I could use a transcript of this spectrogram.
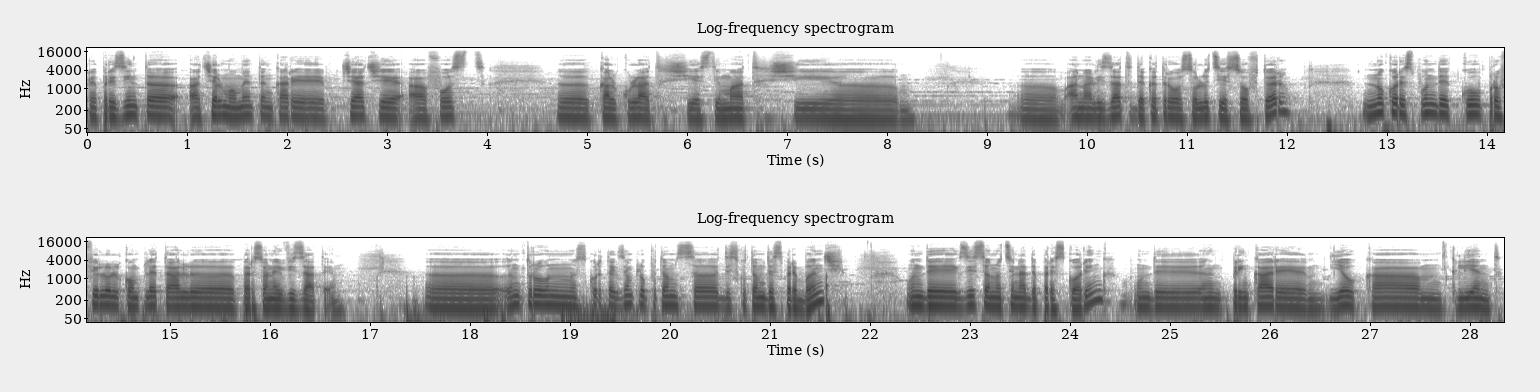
reprezintă acel moment în care ceea ce a fost uh, calculat și estimat și uh, uh, analizat de către o soluție software nu corespunde cu profilul complet al uh, persoanei vizate. Uh, într-un scurt exemplu putem să discutăm despre bănci, unde există noțiunea de prescoring, unde, prin care eu ca client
